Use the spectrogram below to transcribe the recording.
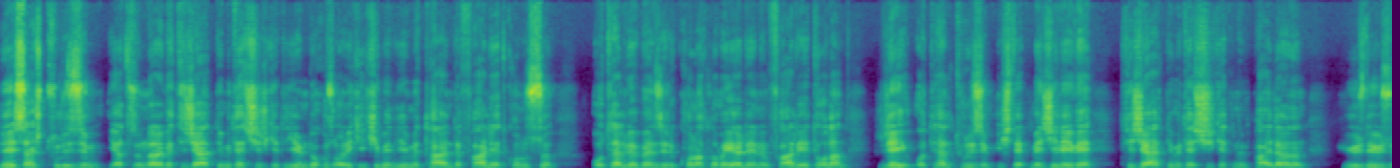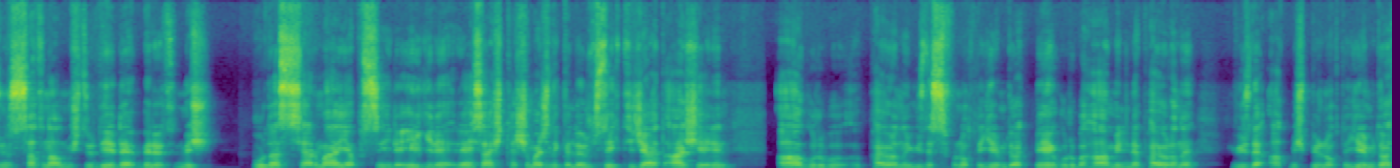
Reysaç Turizm Yatırımları ve Ticaret Limited şirketi 29.12.2020 tarihinde faaliyet konusu otel ve benzeri konaklama yerlerinin faaliyeti olan Rey Otel Turizm İşletmeciliği ve Ticaret Limited şirketinin paylarının %100'ünü satın almıştır diye de belirtilmiş. Burada sermaye yapısı ile ilgili Reysaç Taşımacılık ve Lojistik Ticaret AŞ'nin A grubu pay oranı %0.24, B grubu hamiline pay oranı %61.24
